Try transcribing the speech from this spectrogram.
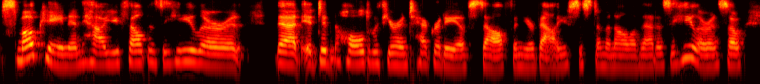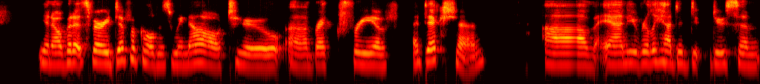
smoking and how you felt as a healer that it didn't hold with your integrity of self and your value system and all of that as a healer. And so, you know, but it's very difficult, as we know, to uh, break free of addiction. Um, and you really had to do some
